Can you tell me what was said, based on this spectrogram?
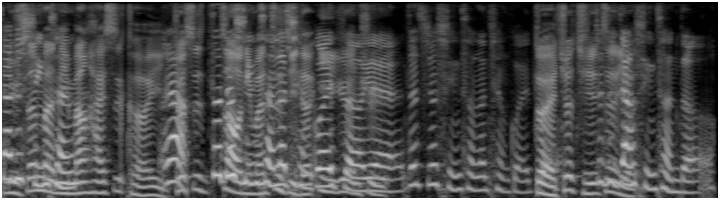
这样就形成你们还是可以，就是这就形成了潜规则耶，这就形成了潜规则。对，就其实就是这样形成的。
